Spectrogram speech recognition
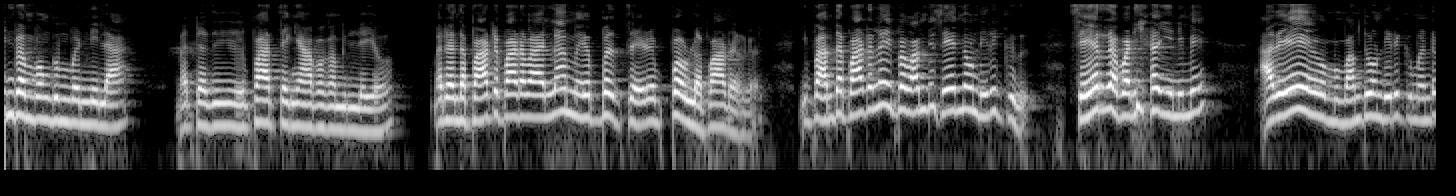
இன்பம் பொங்கும் வெண்ணிலா மற்றது பார்த்த ஞாபகம் இல்லையோ? மற்ற அந்த பாட்டு பாடவா எல்லாம் எப்போ எப்போ உள்ள பாடல்கள்? இப்போ அந்த பாடலாம் இப்போ வந்து சேர்ந்து கொண்டு இருக்குது. சேர்றபடியாக இனிமேல் அதே வந்து கொண்டு இருக்கும் என்று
